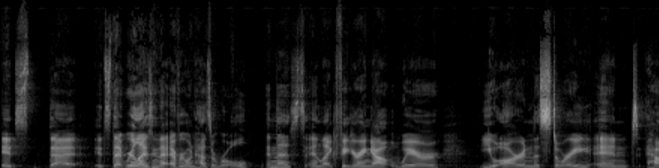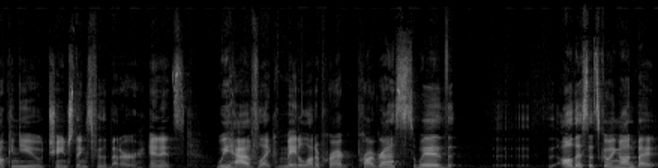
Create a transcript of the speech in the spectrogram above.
it's that it's that realizing that everyone has a role in this and like figuring out where you are in this story and how can you change things for the better and it's we have like made a lot of prog- progress with uh, all this that's going on but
